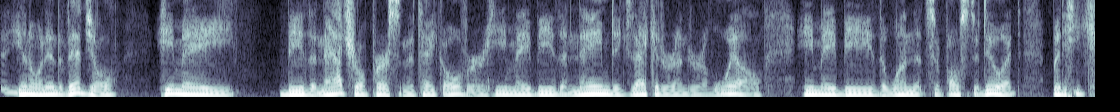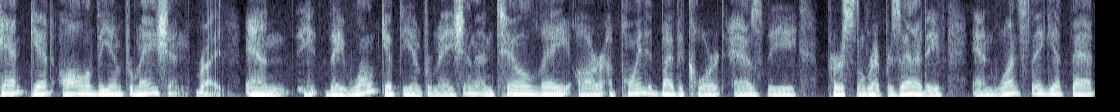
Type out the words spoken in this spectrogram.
you know an individual he may be the natural person to take over. He may be the named executor under a will. He may be the one that's supposed to do it, but he can't get all of the information. Right. And they won't get the information until they are appointed by the court as the personal representative. And once they get that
